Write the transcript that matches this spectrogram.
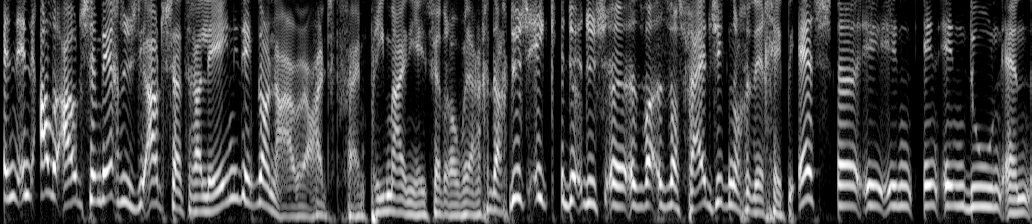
en, en alle auto's zijn weg, dus die auto staat er alleen. Ik denk, nou, nou hartstikke fijn, prima. Niet eens verder over nagedacht. Dus, ik, dus eh, het, was, het was vrij, dus ik nog de GPS eh, in, in, in doen. En,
